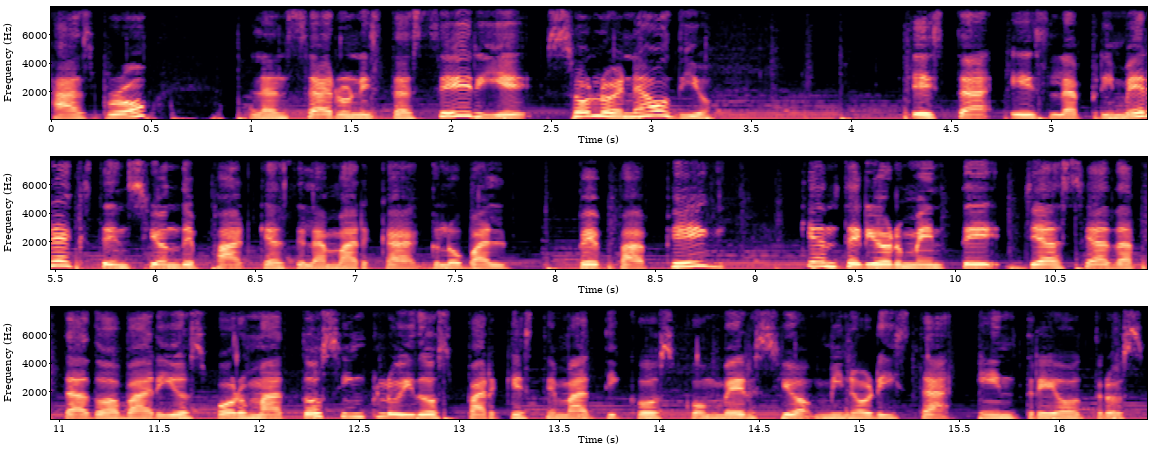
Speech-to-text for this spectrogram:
Hasbro, lanzaron esta serie solo en audio esta es la primera extensión de podcast de la marca global Peppa Pig, que anteriormente ya se ha adaptado a varios formatos, incluidos parques temáticos, comercio minorista, entre otros.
